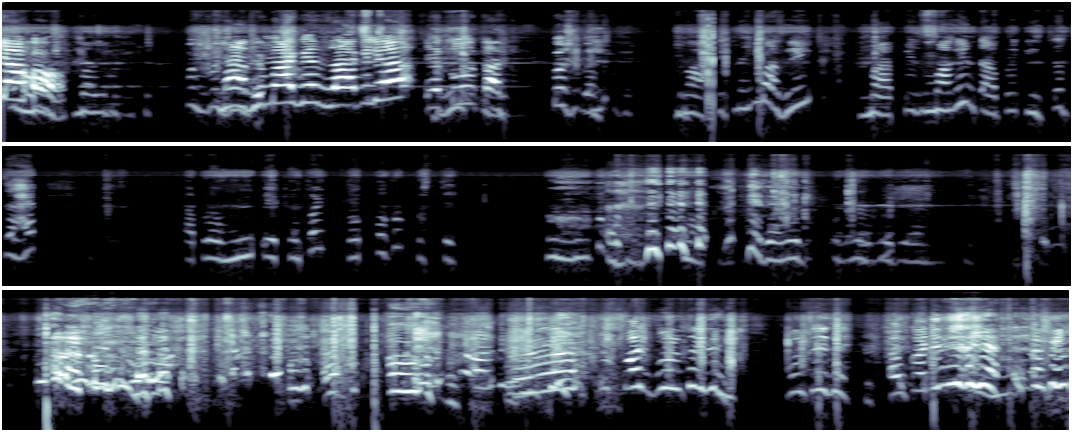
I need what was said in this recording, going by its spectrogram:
જાઓ માફી માંગે લાગી લ્યો એકલો કાઢ બસ બસ માફી નહીં માગી માફી માગી ને તો આપણે ઇજ્જત જાહે આપણે હું એટલું પણ પપ્પા પર પસ્તે બસ ભૂલ થઈ ગઈ ભૂલ થઈ ગઈ આમ કરી દીધી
